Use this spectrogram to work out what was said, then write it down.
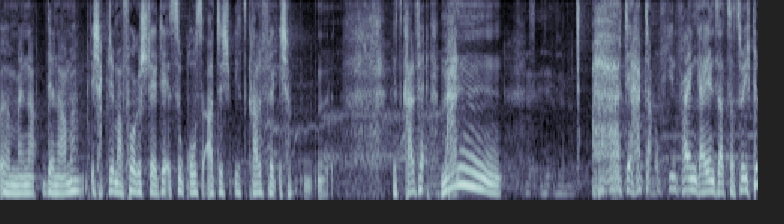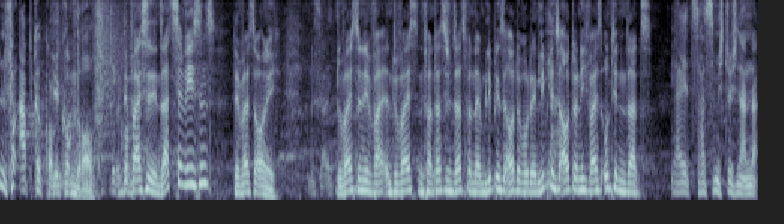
äh, mein Na der Name. Ich habe den mal vorgestellt. Der ist so großartig. Jetzt gerade fällt. Ich habe äh, jetzt gerade fällt. Mann. Ah, der hatte auf jeden Fall einen geilen Satz dazu. Ich bin voll abgekommen. wir kommen drauf. Und weißt du den Satz denn wenigstens? Den weißt du auch nicht. Du weißt, den, du weißt einen fantastischen Satz von deinem Lieblingsautor, wo dein Lieblingsautor nicht weiß und den Satz. Ja, jetzt hast du mich durcheinander.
